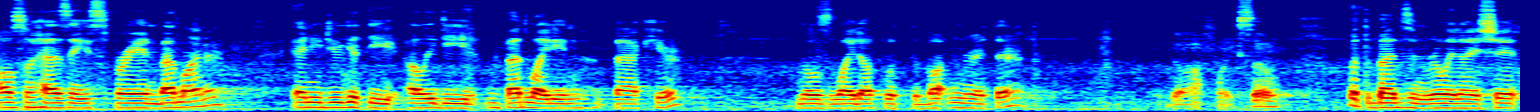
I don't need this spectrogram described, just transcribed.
Also has a spray and bed liner, and you do get the LED bed lighting back here. Those light up with the button right there. Go off like so. But the bed's in really nice shape.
